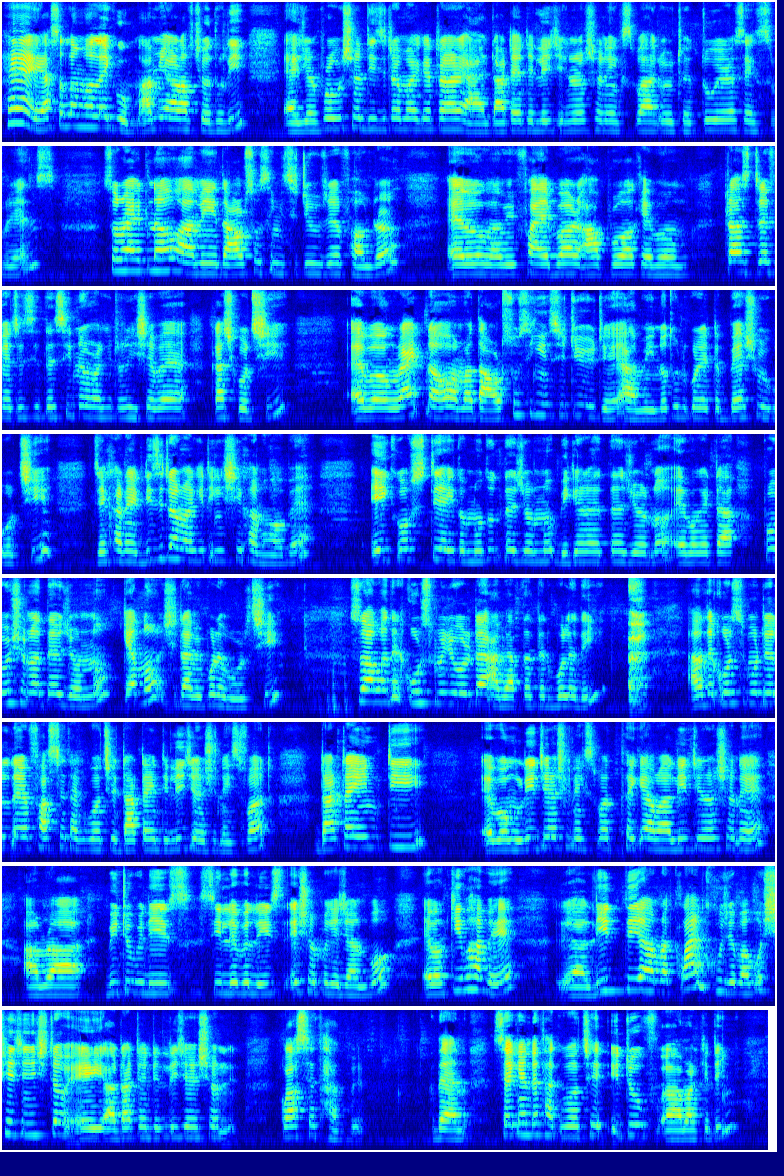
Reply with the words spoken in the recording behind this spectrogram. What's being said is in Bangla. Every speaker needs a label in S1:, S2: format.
S1: হ্যাঁ আসসালামু আলাইকুম আমি আরাফ চৌধুরী একজন professional digital marketer and data intelligencian expert with two years experience so right now আমি দ্য আউটসোর্সিং ইনস্টিটিউটের ফাউন্ডার এবং আমি ফাইবার আপওয়ার্ক এবং ট্রাস্ট ড্রাইভ এজেন্সিতে সিনিয়র মার্কেটার হিসেবে কাজ করছি। এবং রাইট নাও আমরা দ্য আউটসোর্সিং ইনস্টিটিউটে আমি নতুন করে একটা ব্যাচ শুরু করছি, যেখানে ডিজিটাল মার্কেটিং শেখানো হবে। এই কোর্সটি একদম নতুনদের জন্য বিজ্ঞানীদের জন্য এবং এটা প্রফেশনালদের জন্য। কেন? সেটা আমি পরে বলছি। সো আমাদের কোর্স মডিউলটা আমি আপনাদের বলে দিই। আমাদের কোর্স মডিউলে ফার্স্টে থাকবে হচ্ছে data entry lead generation expert data entry এবং লিড জেনারেশন এক্সপার্ট থেকে আমরা লিড জেনারেশনে আমরা B two B leads C level leads এই সম্পর্কে জানব এবং কীভাবে লিড দিয়ে আমরা ক্লায়েন্ট খুঁজে পাবো সেই জিনিসটাও এই ডাটা ইন্টেলিজেশন ক্লাসে থাকবে। দেন সেকেন্ডে থাকবে হচ্ছে ইউটিউব মার্কেটিং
